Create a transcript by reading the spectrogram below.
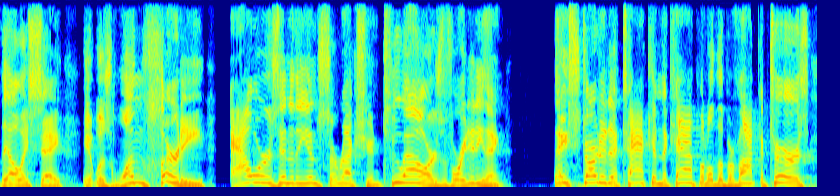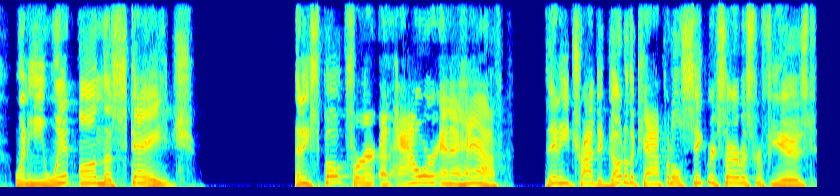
They always say it was 1.30 hours into the insurrection, two hours before he did anything. They started attacking the Capitol, the provocateurs, when he went on the stage. Then he spoke for an hour and a half. Then he tried to go to the Capitol. Secret Service refused.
